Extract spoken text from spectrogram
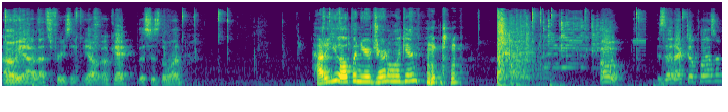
Oh yeah, that's freezing. Yeah. Okay, this is the one. How do you open your journal again? Oh, is that ectoplasm?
